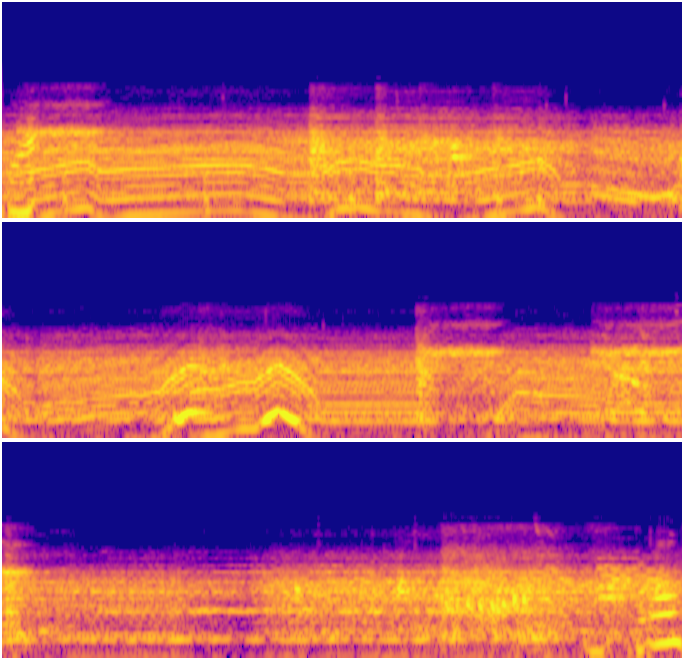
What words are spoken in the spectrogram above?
quite up there, I can see that. Got you.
